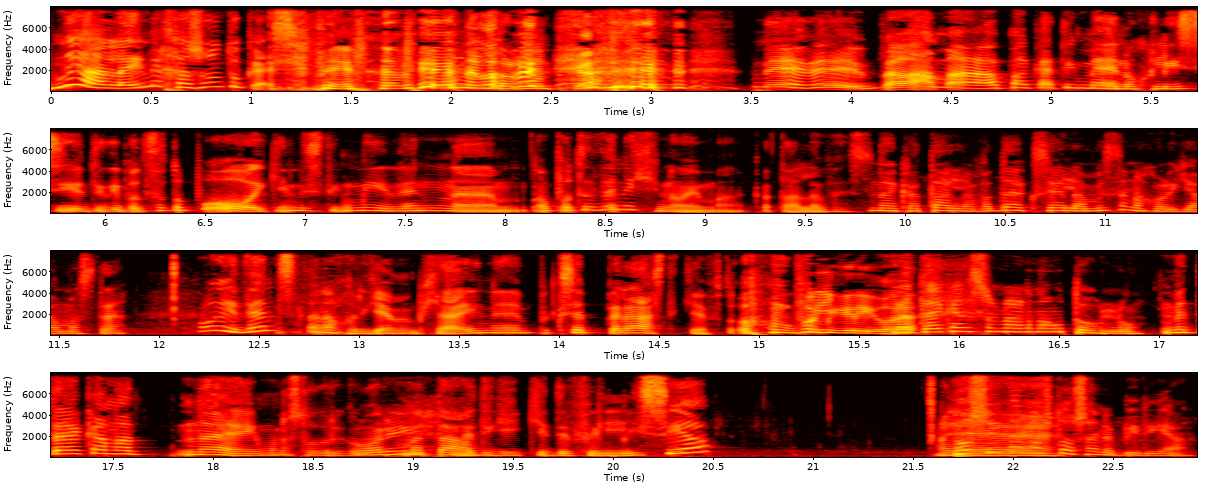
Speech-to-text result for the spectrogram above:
Ναι, αλλά είναι χαζό να το κάνει σε μένα. Δεν Ναι, πραγματικά. ναι, ναι. Άμα, άμα κάτι με ενοχλήσει ή οτιδήποτε, θα το πω εκείνη τη στιγμή. Δεν, ε, οπότε δεν έχει νόημα, κατάλαβες. Ναι, κατάλαβα. Εντάξει, έλα, μην στεναχωριόμαστε. Όχι, δεν στεναχωριέμαι πια. Είναι, ξεπεράστηκε αυτό πολύ γρήγορα. Μετά έκανες τον Αρναούτογλου. Μετά έκανα. Ναι, ήμουν στο Γρηγόρι Μετά. με την Κική Τεφιλίσια. Πώς Ε, ήταν αυτό σαν εμπειρία;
